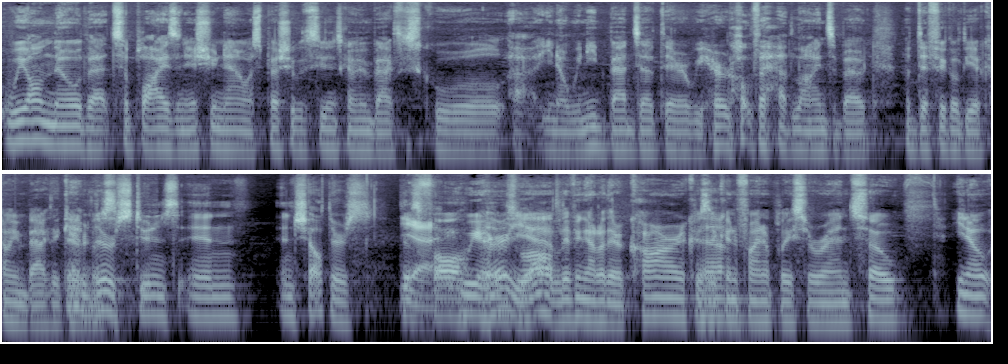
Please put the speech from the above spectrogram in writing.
we all know that supply is an issue now, especially with students coming back to school. Uh, you know, we need beds out there. We heard all the headlines about the difficulty of coming back to There, campus. there were students in in shelters this Yeah. fall. we heard, yeah, well. living out of their car because they couldn't find a place to rent. So, you know,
